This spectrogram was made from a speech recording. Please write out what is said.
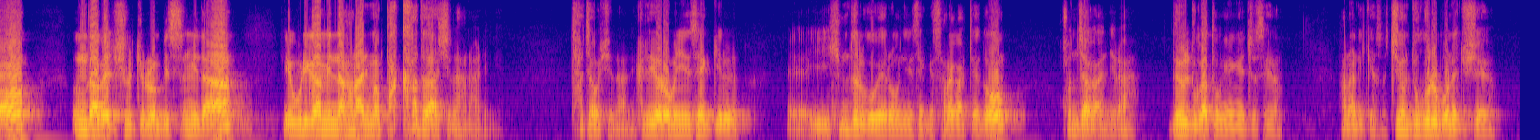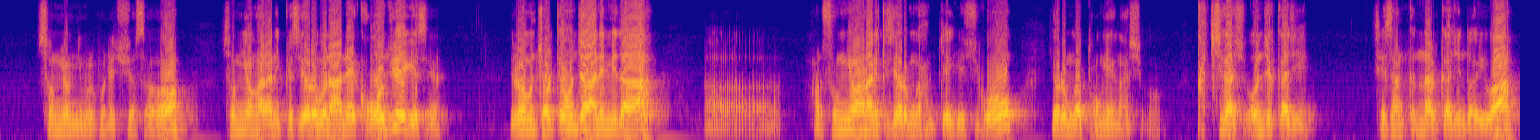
응답해 주실 줄로 믿습니다. 우리가 믿는 하나님은 파카드 하시는 하나님이에요. 찾아오시는 하나님. 그래서 여러분 인생길을 이 힘들고 외로운 인생길 살아갈 때도 혼자가 아니라 늘 누가 동행해 주세요. 하나님께서 지금 누구를 보내주셔요? 성령님을 보내주셔서 성령 하나님께서 여러분 안에 거주해 계세요. 여러분 절대 혼자가 아닙니다. 어, 성령 하나님께서 여러분과 함께 계시고 여러분과 동행하시고 같이 가시고 언제까지? 세상 끝날까지 너희와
